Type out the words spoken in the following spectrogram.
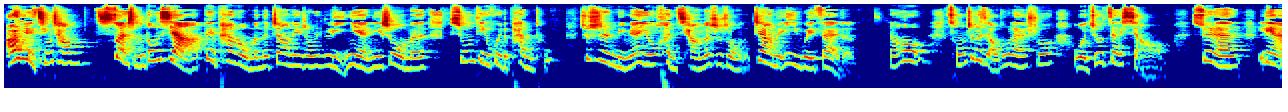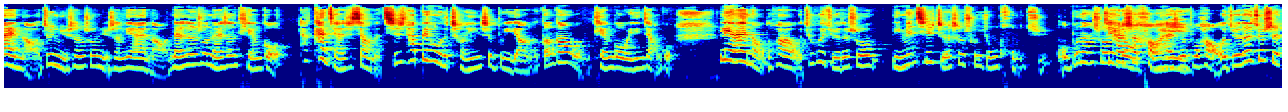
儿女情长算什么东西啊？背叛了我们的这样的一种理念，你是我们兄弟会的叛徒。就是里面有很强的这种这样的意味在的，然后从这个角度来说，我就在想哦，虽然恋爱脑就女生说女生恋爱脑，男生说男生舔狗，它看起来是像的，其实它背后的成因是不一样的。刚刚我舔狗我已经讲过，恋爱脑的话，我就会觉得说里面其实折射出一种恐惧。我不能说它是好还是不好，我觉得就是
